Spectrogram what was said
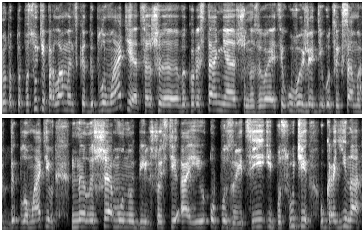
Ну тобто, по суті, парламентська дипломатія це ж е, використання, що називається у вигляді оцих самих дипломатів, не лише монобільшості, а й опозиції. І по суті, Україна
